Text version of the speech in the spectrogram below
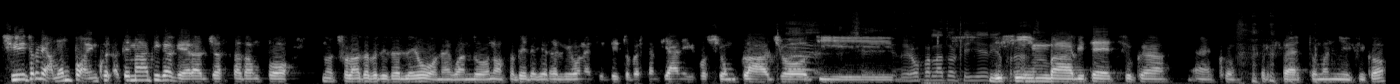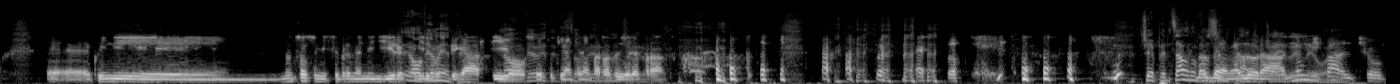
ci ritroviamo un po' in quella tematica che era già stata un po' nocciolata per il Re Leone, quando no, sapete che il Re Leone si è detto per tanti anni che fosse un plagio Eh, di, sì, ieri. di pranzo. Simba, di Tezuka, ecco, perfetto, magnifico. Eh, quindi mm, non so se mi stai prendendo in giro e Eh, quindi devo spiegarti, No, ti effettivamente ne ho parlato ieri a pranzo. Perfetto. Cioè pensavano Va fosse un bene, plagio, allora cioè non mi faccio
